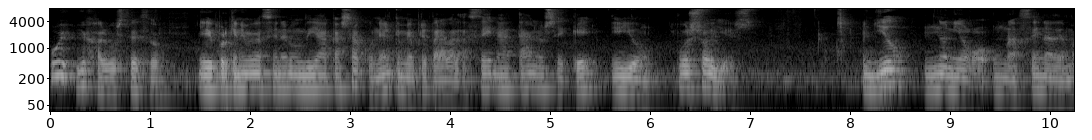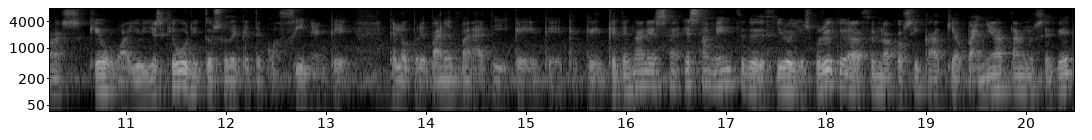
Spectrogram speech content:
Uy, hija, el bostezo. eh, ¿por qué no me iba a cenar un día a casa con él que me preparaba la cena, tal, no sé qué? Y yo, pues oyes, yo no niego una cena además, qué guay, oye, es que bonito eso de que te cocinen, que, que lo preparen para ti, que, que, que, que tengan esa, esa mente de decir, oye, pues yo te voy a hacer una cosita aquí apañata, no sé qué,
